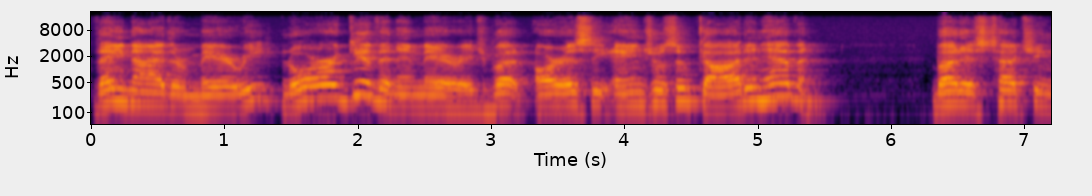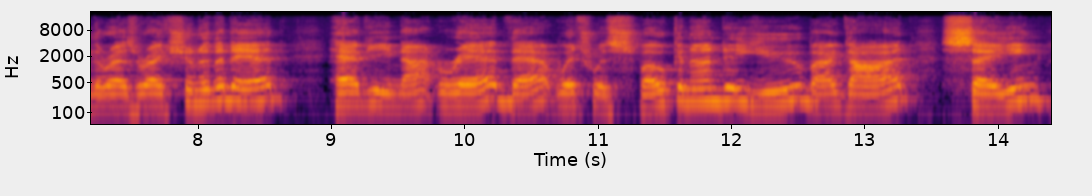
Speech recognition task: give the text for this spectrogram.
they neither marry nor are given in marriage, but are as the angels of God in heaven. But as touching the resurrection of the dead, have ye not read that which was spoken unto you by God, saying,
